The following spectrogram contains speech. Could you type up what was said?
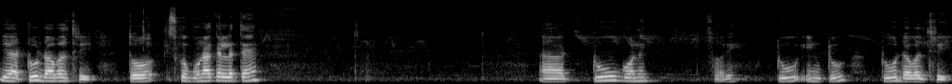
या टू डबल थ्री तो इसको गुना कर लेते हैं। टू गोनी sorry two into two double three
